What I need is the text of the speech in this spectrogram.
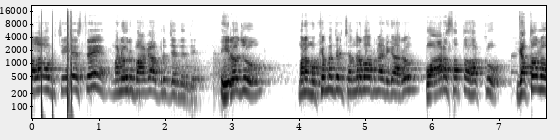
తలా ఒక చేస్తే మన ఊరు బాగా అభివృద్ధి చెందింది. ఈరోజు మన ముఖ్యమంత్రి చంద్రబాబు నాయుడు గారు వారసత్వ హక్కు గతంలో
